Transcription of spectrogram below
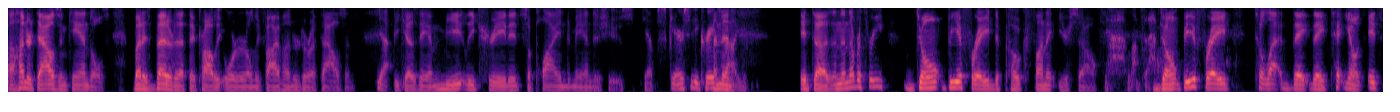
a hundred thousand candles, but it's better that they probably ordered only five hundred or a thousand. Yeah. because they immediately created supply and demand issues. Yep, scarcity creates then- value. It does. And then number three, don't be afraid to poke fun at yourself. Yeah, I love that. Don't be afraid to let they they take you know it's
